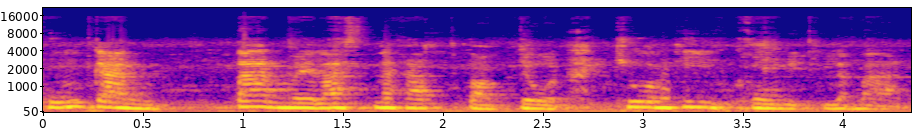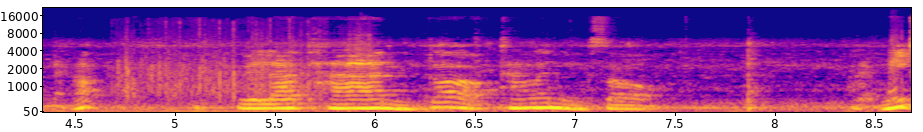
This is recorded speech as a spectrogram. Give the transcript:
คุ้มกัน ต้านไวรัสนะครับ ตอบโจทย์ช่วงที่โควิดระบาดนะครับ เวลาทานก็ครั้งละหนึ่งซองแบบนี้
